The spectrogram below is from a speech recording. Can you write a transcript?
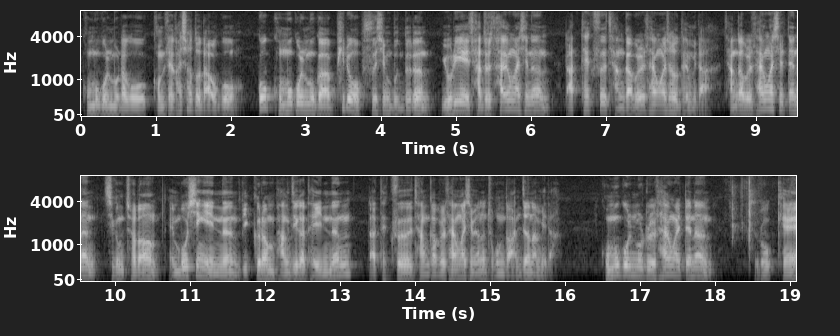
고무골무라고 검색하셔도 나오고 꼭 고무골무가 필요 없으신 분들은 요리에 자주 사용하시는 라텍스 장갑을 사용하셔도 됩니다. 장갑을 사용하실 때는 지금처럼 엠보싱이 있는 미끄럼 방지가 돼 있는 라텍스 장갑을 사용하시면 조금 더 안전합니다. 고무골무를 사용할 때는 이렇게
